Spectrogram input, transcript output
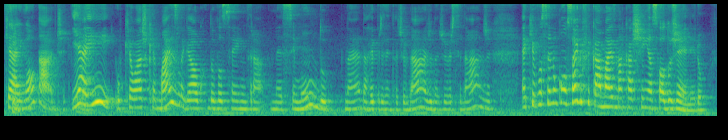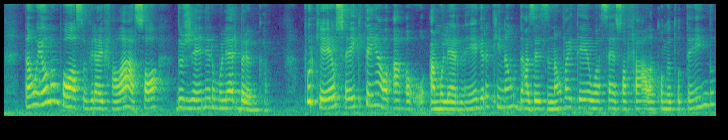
que Sim. há igualdade. E aí, o que eu acho que é mais legal quando você entra nesse mundo né, da representatividade, da diversidade, é que você não consegue ficar mais na caixinha só do gênero. Então eu não posso virar e falar só do gênero mulher branca. Porque eu sei que tem a, a, a, mulher negra que não, às vezes não vai ter o acesso à fala como eu tô tendo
